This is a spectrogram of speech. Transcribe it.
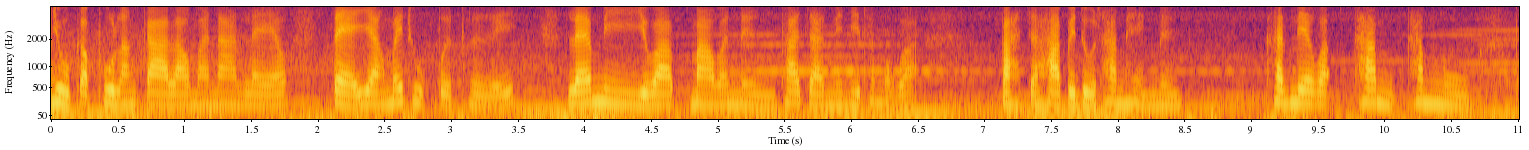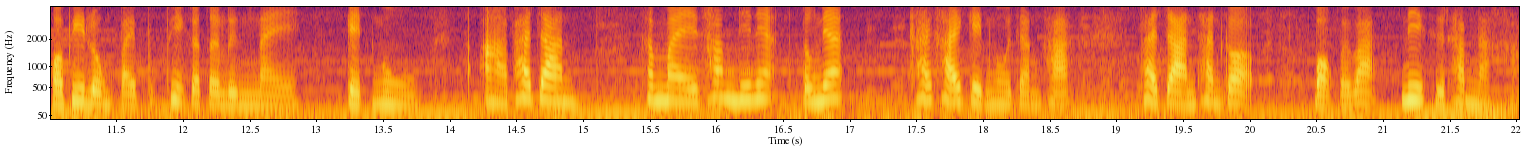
อยู่กับภูลังกาเรามานานแล้ว แต่ยังไม่ถูกเปิดเผย และมีว่ามาวันหนึ่งพระอาจารย์วินิตท่านบอกว่าป่ะจะพาไปดูถ้ำแห่งหนึ่งท่านเรียกว่าถ้ำถ้ำงู พอพี่ลงไปพี่ก็ตะลึงในเกล็ดงู อ่าพระอาจารย์ทำไมถ้ำที่เนี้ยตรงเนี้ยคล้ายๆเกล็ดงูจังคะพระอาจารย์ท่านก็บอกไปว่านี่คือถ้ำนาคา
